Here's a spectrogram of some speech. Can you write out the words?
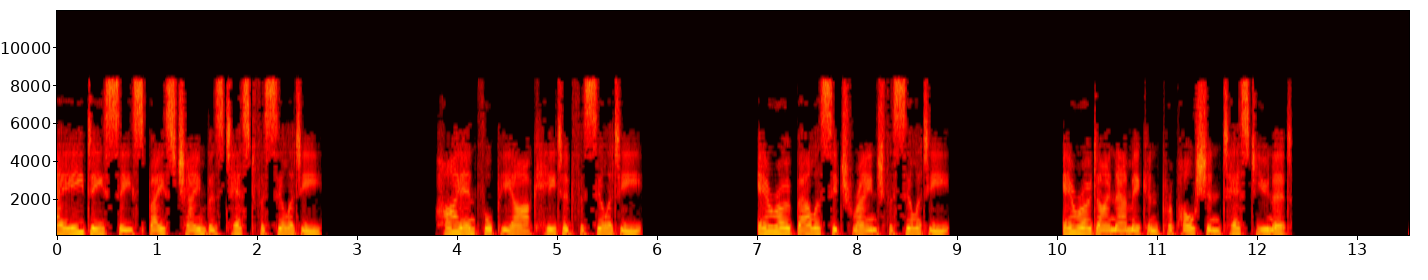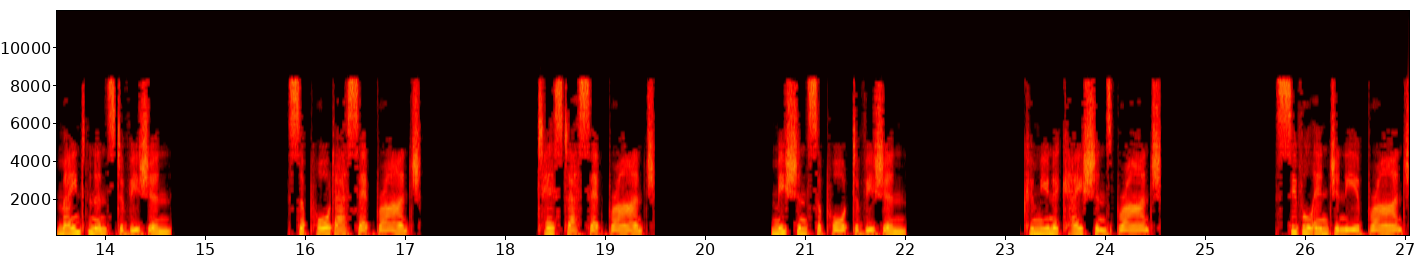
AEDC Space Chambers Test Facility. High Enthalpy Arc Heated Facility. Aeroballistic Range Facility. Aerodynamic and Propulsion Test Unit. Maintenance Division. Support Asset Branch. Test Asset Branch. Mission Support Division. Communications Branch. Civil Engineer Branch.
